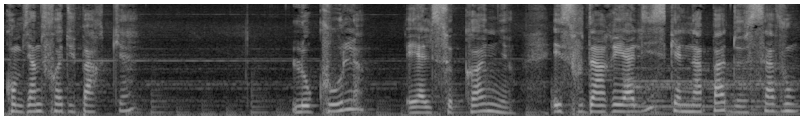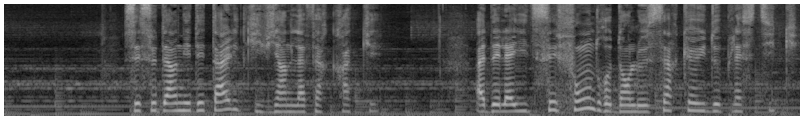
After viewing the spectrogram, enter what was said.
Combien de fois du parquet? L'eau coule et elle se cogne et soudain réalise qu'elle n'a pas de savon. C'est ce dernier détail qui vient de la faire craquer. Adélaïde s'effondre dans le cercueil de plastique.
